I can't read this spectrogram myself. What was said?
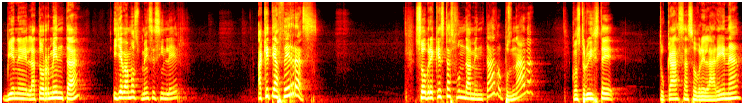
viene la tormenta y llevamos meses sin leer. ¿A qué te aferras? ¿Sobre qué estás fundamentado? Pues nada. Construiste tu casa sobre la arena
